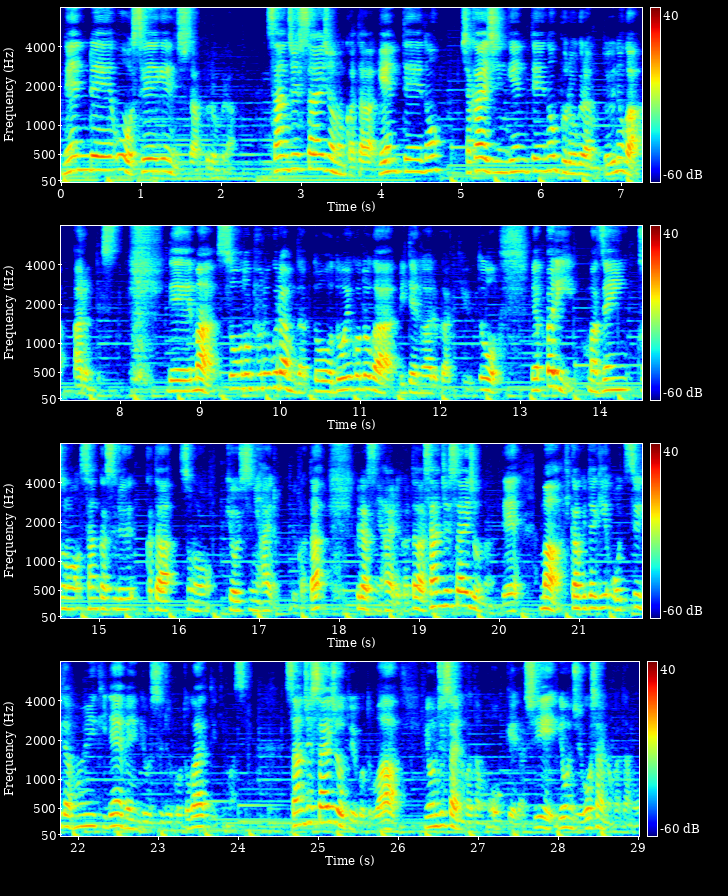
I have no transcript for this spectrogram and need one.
年齢を制限したプログラム30歳以上の方限定の社会人限定のプログラムというのがあるんです。でまあそのプログラムだとどういうことが利点があるかっていうとやっぱり、まあ、全員その参加する方その教室に入る方クラスに入る方は30歳以上なんでまあ比較的落ち着いた雰囲気で勉強することができます。30歳以上ということは40歳の方も OK だし45歳の方も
